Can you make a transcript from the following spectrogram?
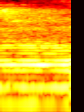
uh,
